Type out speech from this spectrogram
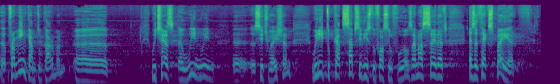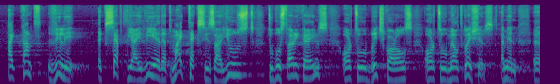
uh, from income to carbon, uh, which has a win-win uh, situation. We need to cut subsidies to fossil fuels. I must say that as a taxpayer, I can't really accept the idea that my taxes are used to boost hurricanes or to bleach corals or to melt glaciers. I mean, uh, uh,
